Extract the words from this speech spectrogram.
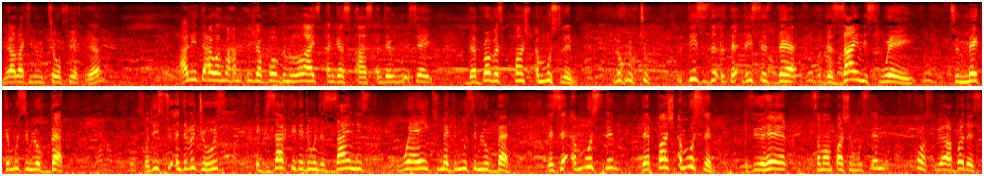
may Allah give him tawfiq, yeah? Ali Dawah and Mohammed Hijab, both them lies against us, and they will say, the brothers punched a Muslim. Look, look, look. This is the, the this is the, the Zionist way to make the Muslim look bad. So these two individuals, exactly they're doing the Zionist way to make the Muslim look bad. They say a Muslim, they punch a Muslim. If you hear someone punch a Muslim, of course we are brothers.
